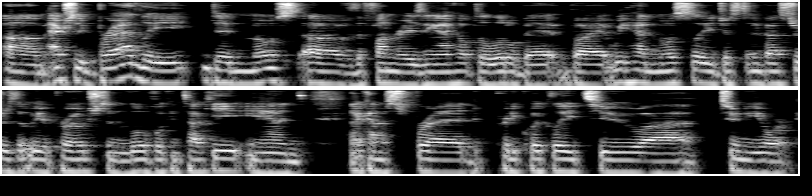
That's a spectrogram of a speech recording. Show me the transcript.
um, actually, Bradley did most of the fundraising. I helped a little bit, but we had mostly just investors that we approached in Louisville, Kentucky, and that kind of spread pretty quickly to uh, to New York.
